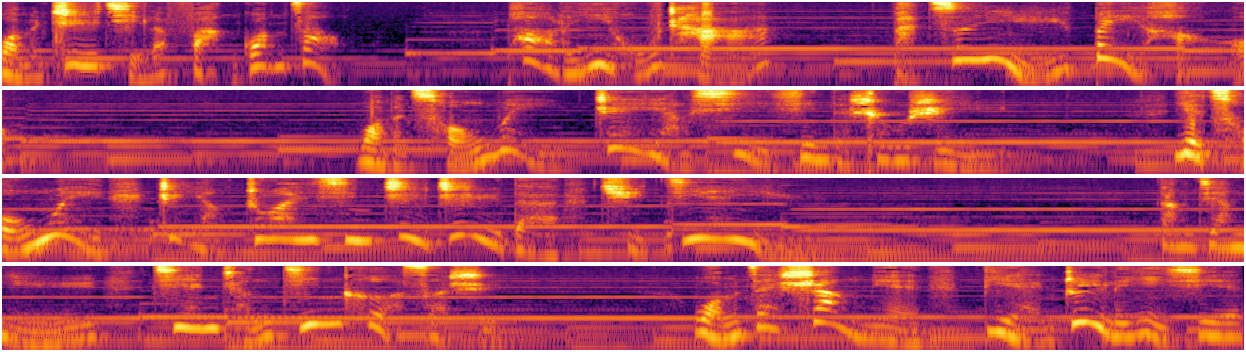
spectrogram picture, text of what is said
我们支起了反光灶，泡了一壶茶，把鳟鱼备好。我们从未。这样细心的收拾鱼，也从未这样专心致志的去煎鱼。当将鱼煎成金褐色时，我们在上面点缀了一些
